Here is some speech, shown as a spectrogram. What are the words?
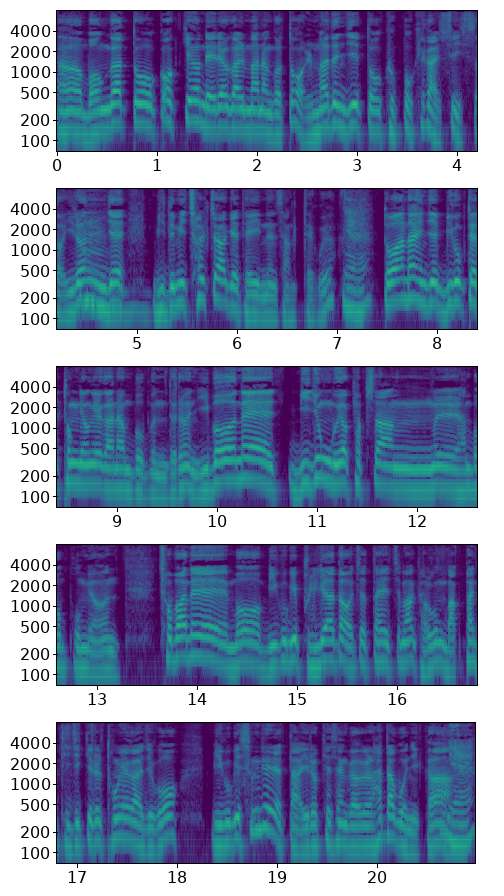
어, 뭔가 또 꺾여 내려갈 만한 것도 얼마든지 또 극복해 갈 수 있어. 이런 음. 이제 믿음이 철저하게 돼 있는 상태고요. 예. 또 하나 이제 미국 대통령에 관한 부분들은 이번에 미중 무역 협상을 한번 보면 초반에 뭐 미국이 불리하다 어쩌다 했지만 결국 막판 뒤집기를 통해 가지고 미국이 승리를 했다 이렇게 생각을 하다 보니까 예.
